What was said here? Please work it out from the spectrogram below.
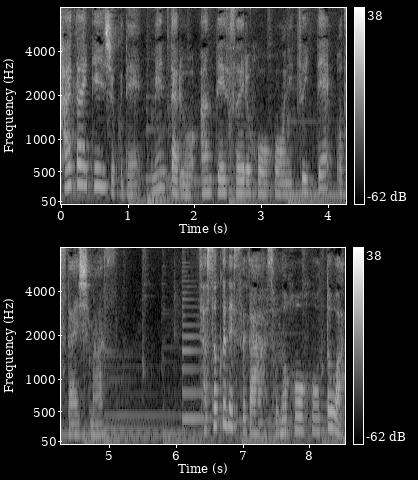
海外転職でメンタルを安定させる方法についてお伝えします。早速ですがその方法とは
